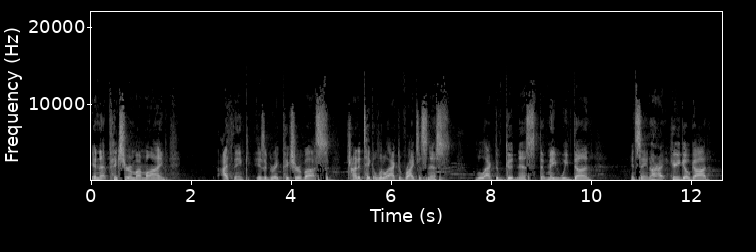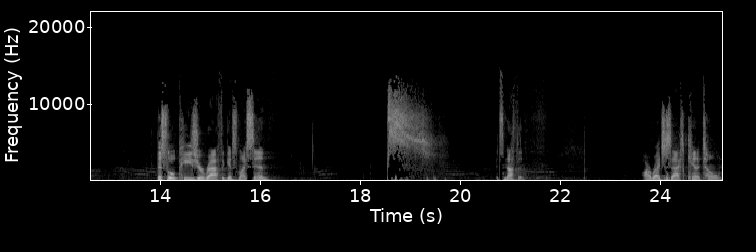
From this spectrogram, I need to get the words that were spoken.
And that picture in my mind, I think, is a great picture of us trying to take a little act of righteousness, a little act of goodness that maybe we've done, and saying, All right, here you go, God. This will appease your wrath against my sin. Psst it's nothing. Our righteous acts can't atone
